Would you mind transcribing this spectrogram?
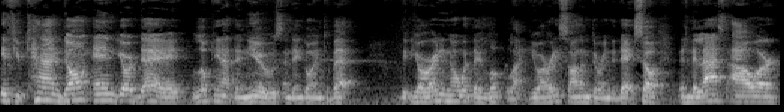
if you can, don't end your day looking at the news and then going to bed. You already know what they look like. You already saw them during the day. So in the last hour,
